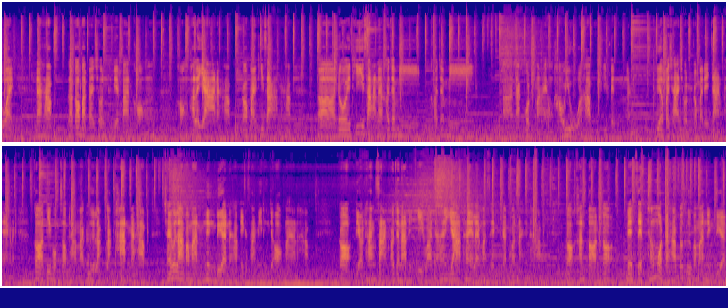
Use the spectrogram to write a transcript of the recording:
ด้วยนะครับ แล้วก็บัตรประชาชนทะเบียนบ้านของของภรรยานะครับ ก็ไปที่ศาลนะครับโดยที่ศาลน่ะเขาจะมีเขาจะมีนักกฎหมายของเขาอยู่ครับ ที่เป็นเหมือนเพื่อประชาชนก็ไม่ได้จ้างแพงเลย ก็ที่ผมสอบถามมาก็คือหลักหลักพันนะครับ ใช้เวลาประมาณ 1 เดือนนะครับ เอกสารนี้ถึงจะออกมานะครับ ก็เดี๋ยวทางศาลเขาจะนัดอีกทีว่าจะให้ญาติให้อะไรมาเซ็นกันวันไหนนะครับ ก็ขั้นตอนก็เบ็ดเสร็จทั้งหมดนะครับ ก็คือประมาณ 1 เดือน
